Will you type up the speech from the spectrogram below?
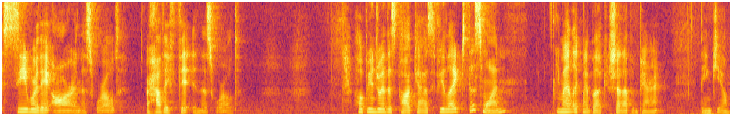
see where they are in this world or how they fit in this world. Hope you enjoyed this podcast. If you liked this one you might like my book shut up and parent. Thank you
